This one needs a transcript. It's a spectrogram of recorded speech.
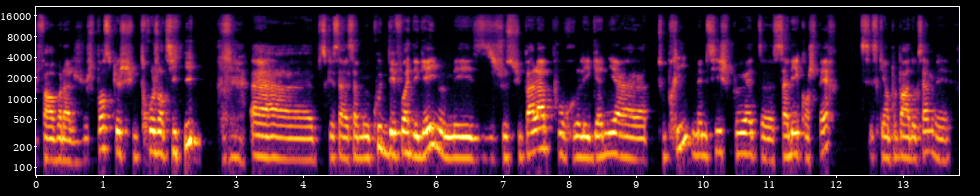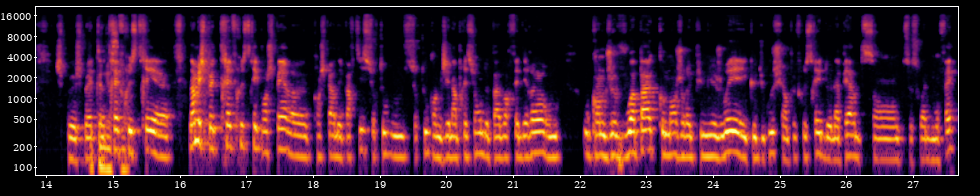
Enfin voilà, je, pense que je suis trop gentil. Euh, parce que ça, ça, me coûte des fois des games, mais je suis pas là pour les gagner à tout prix, même si je peux être euh, salé quand je perds. C'est ce qui est un peu paradoxal, mais je peux, je peux être très frustré. Euh. Non, mais je peux être très frustré quand je perds, quand je perds des parties, surtout, surtout quand j'ai l'impression de ne pas avoir fait d'erreur ou, ou quand je vois pas comment j'aurais pu mieux jouer et que du coup je suis un peu frustré de la perdre sans que ce soit de mon fait.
